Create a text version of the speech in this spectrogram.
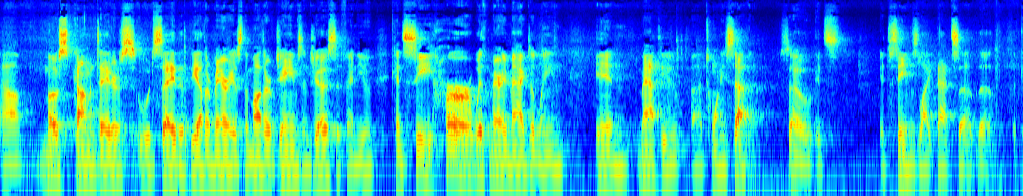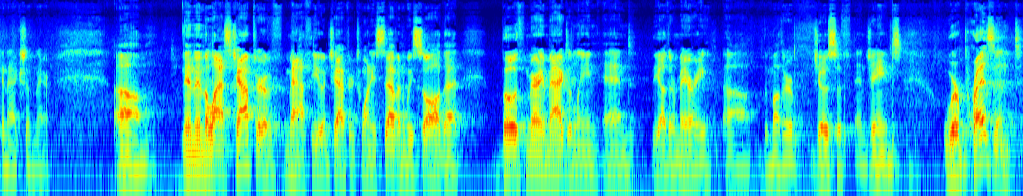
Uh, most commentators would say that the other Mary is the mother of James and Joseph, and you can see her with Mary Magdalene in Matthew uh, 27. So it's it seems like that's uh, the, the, connection there. Um, and in the last chapter of Matthew, in chapter 27, we saw that both Mary Magdalene and the other Mary, uh, the mother of Joseph and James, were present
